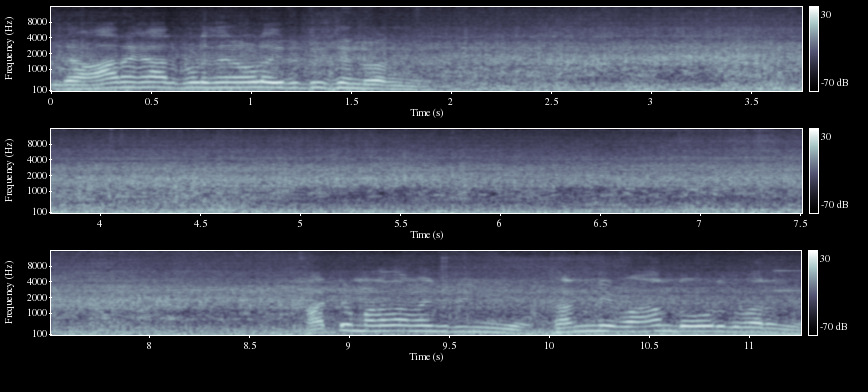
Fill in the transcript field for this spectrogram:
இந்த ஆறே கால் பொழுது எவ்வளோ இருட்டுச்சுன்னு பாருங்க. பட்டு மழை தான் மேய்ச்சிருக்கீங்க தண்ணி வாந்து ஓடுது பாருங்க.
